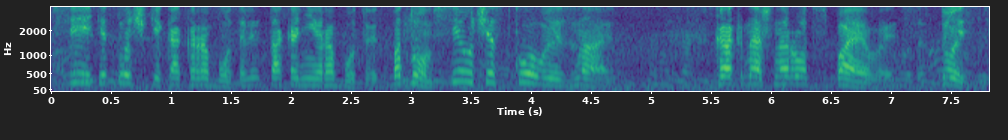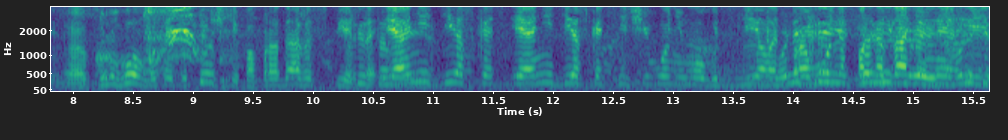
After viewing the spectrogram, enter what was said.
Все эти точки как работали, так они и работают. Потом все участковые знают, как наш народ спаивается. То есть э, кругом вот эти точки по продаже спирта. И они, дескать, и они, дескать, ничего не могут сделать, проводят показательные рейды.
